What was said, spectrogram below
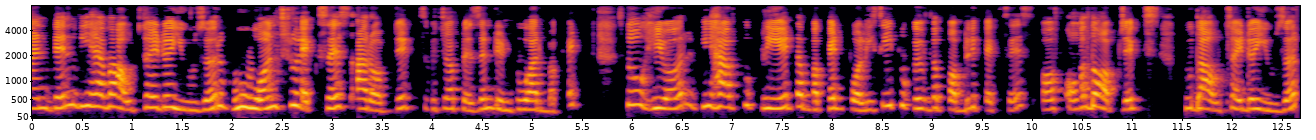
and then we have an outsider user who wants to access our objects which are present into our bucket. So here we have to create a bucket policy to give the public access of all the objects to the outsider user.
